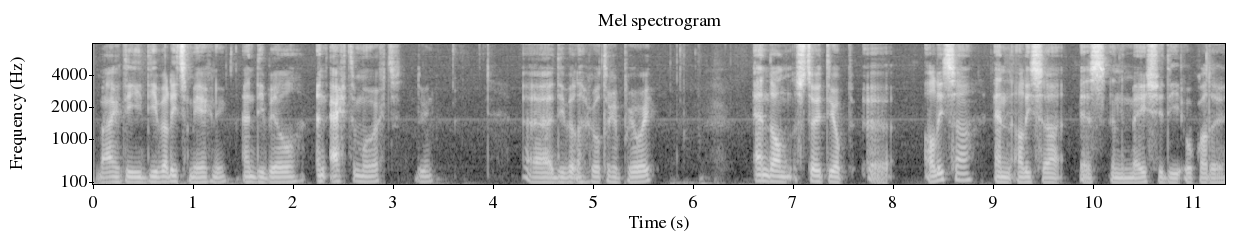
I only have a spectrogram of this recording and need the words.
Maar die, die wil iets meer nu. En die wil een echte moord doen. Uh, die wil een grotere prooi. En dan stuit hij op Alisa. En Alisa is een meisje die ook wat uh,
